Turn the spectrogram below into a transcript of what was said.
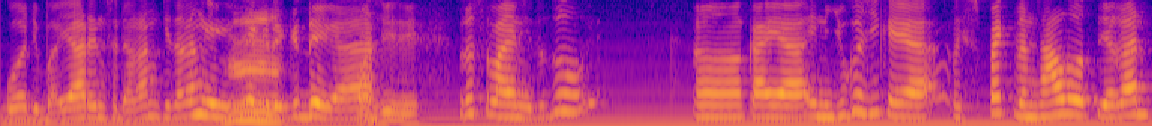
gue dibayarin sedangkan kita kan gengsinya Hmm, gede-gede kan Pasti sih. terus selain itu tuh eh, kayak ini juga sih kayak respect dan salut ya kan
